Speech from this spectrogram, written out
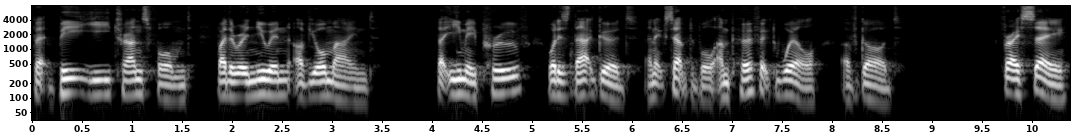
but be ye transformed by the renewing of your mind that ye may prove what is that good and acceptable and perfect will of God. For I say,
